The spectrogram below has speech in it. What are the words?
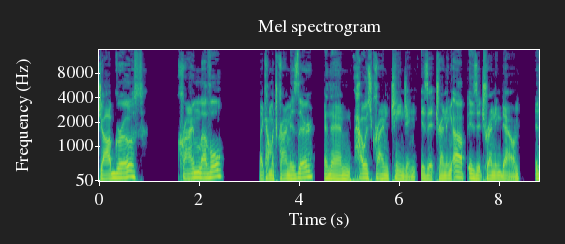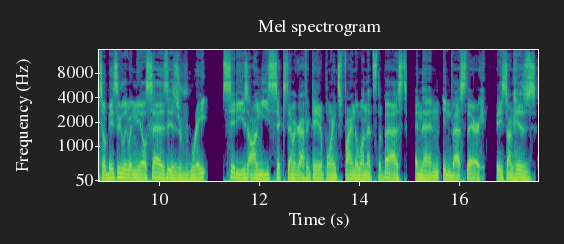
job growth, crime level, like how much crime is there? And then how is crime changing? Is it trending up? Is it trending down? And so basically what Neil says is rate cities on these six demographic data points, find the one that's the best, and then invest there. Based on his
